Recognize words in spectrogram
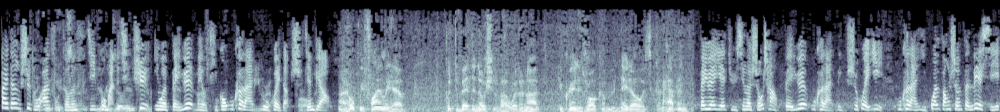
拜登试图安抚泽伦斯基不满的情绪，因为北约没有提供乌克兰入会的时间表。I hope we finally have put to bed the notion about whether or not Ukraine is welcome in NATO. It's going to happen. 北约也举行了首场北约乌克兰理事会议。乌克兰以官方身份列席，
